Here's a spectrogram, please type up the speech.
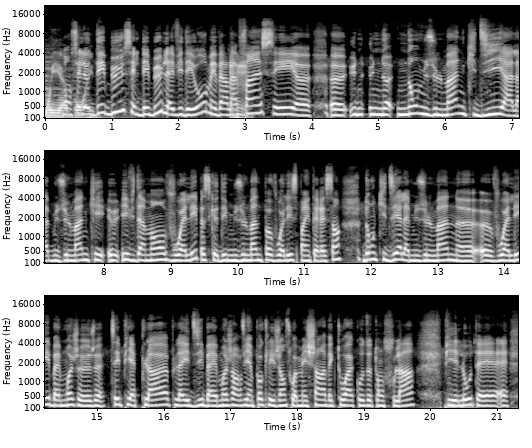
bon, c'est le début, c'est le début de la vidéo, mais vers la mhm. fin, c'est euh, euh, une, une non-musulmane qui dit à la musulmane qui est euh, évidemment voilée, parce que des musulmanes pas voilées, c'est pas intéressant. Donc, qui dit à la musulmane voilée, ben moi, je, je tu sais, puis elle pleure, puis là, elle dit, ben moi, j'en reviens pas que les gens soient méchants avec toi à cause de ton foulard. Puis l'autre,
